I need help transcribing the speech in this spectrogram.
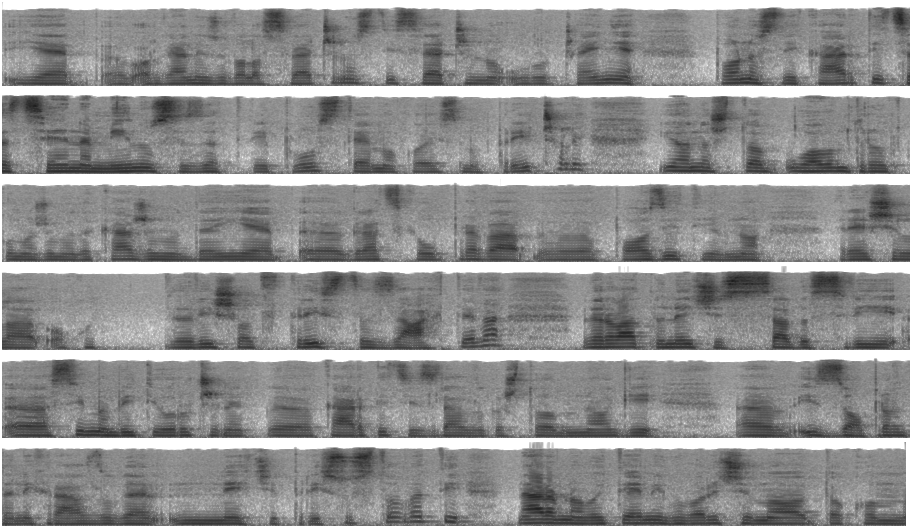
je organizovala svečanost i svečano uručenje ponosnih kartica, cena minusa za 3 plus, tema o kojoj smo pričali. I ono što u ovom trenutku možemo da kažemo da je gradska uprava pozitivno rešila oko više od 300 zahteva. Verovatno neće sada svi, e, svima biti uručene e, kartice iz razloga što mnogi e, iz opravdanih razloga neće prisustovati. Naravno, o ovoj temi govorit ćemo tokom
